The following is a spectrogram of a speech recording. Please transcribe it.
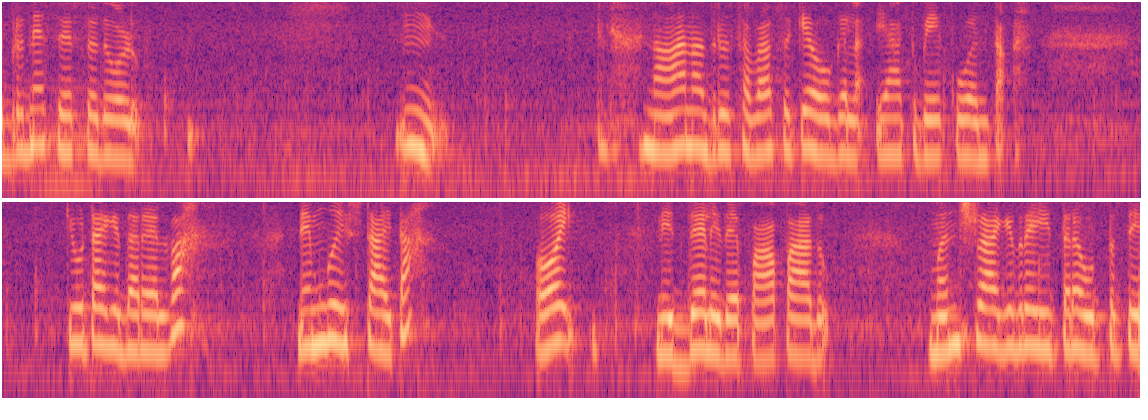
ಇಬ್ಬರನ್ನೇ ಸೇರಿಸೋದು ಅವಳು. ಹ್ಞೂ ನಾನಾದರೂ ಸವಾಸಕ್ಕೆ ಹೋಗಲ್ಲ, ಯಾಕೆ ಬೇಕು ಅಂತ. ಕ್ಯೂಟಾಗಿದ್ದಾರೆ ಅಲ್ವಾ? ನಿಮಗೂ ಇಷ್ಟ ಆಯಿತಾ? ಓಯ್, ನಿದ್ದೆಲಿದೆ ಪಾಪ ಅದು. ಮನುಷ್ಯರಾಗಿದ್ರೆ ಈ ಥರ ಹುಟ್ಟುತ್ತೆ,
